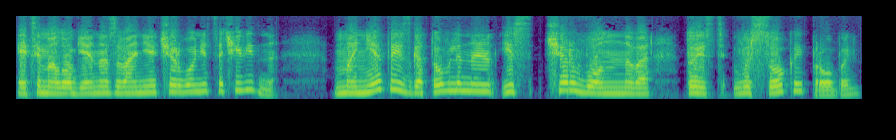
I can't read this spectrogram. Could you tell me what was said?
Этимология названия червонец очевидна. Монета, изготовленная из червонного, то есть высокой пробы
